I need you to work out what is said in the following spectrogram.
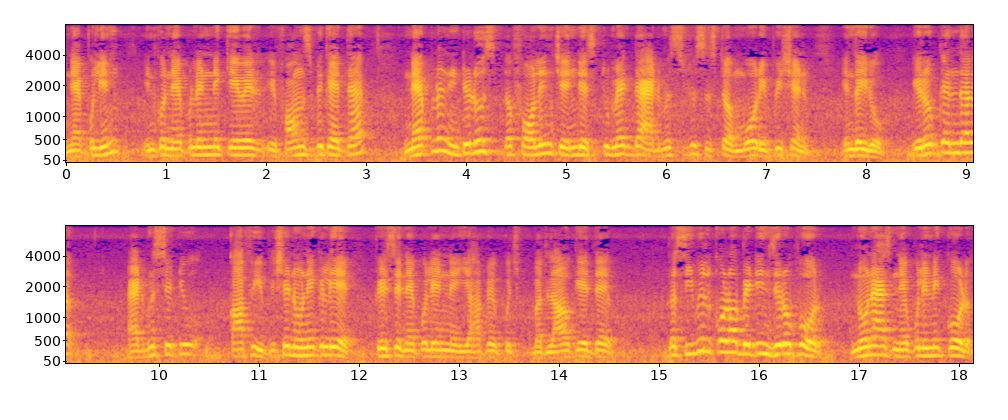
Napoleon इनको नेपोलियन ने किए हुए रिफॉर्म्स भी कहते हैं। Napoleon introduce the following changes to make the administrative system more efficient in the Europe Europe के अंदर एडमिनिस्ट्रेटिव काफ़ी इफिशियंट होने के लिए फिर से नेपोलियन ने यहाँ पे कुछ बदलाव किए थे। The civil code of 1804 known as Napoleonic Code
